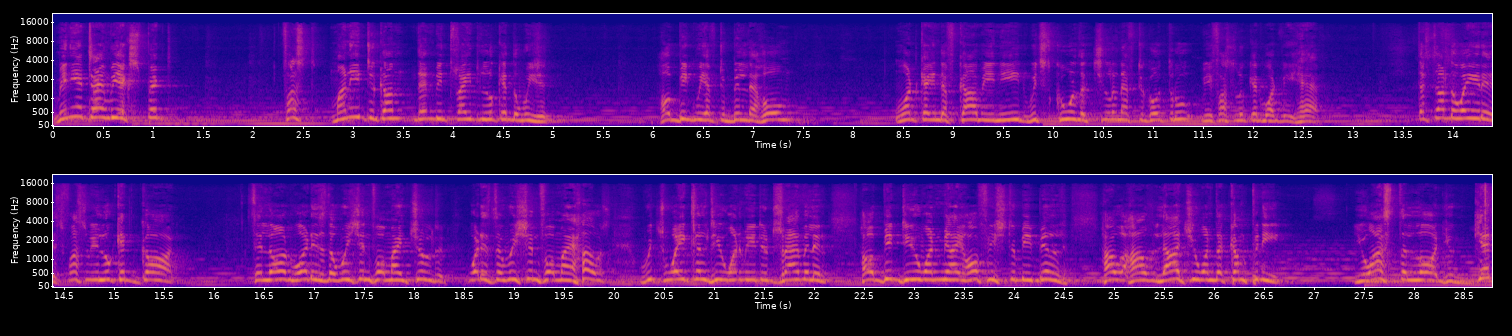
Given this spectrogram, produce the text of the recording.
Many a time we expect first money to come, then we try to look at the vision. How big we have to build a home, what kind of car we need, which school the children have to go through. We first look at what we have. That's not the way it is. First, we look at God. Say, Lord, what is the vision for my children? What is the vision for my house? Which vehicle do you want me to travel in? How big do you want my office to be built? How, how large you want the company? You ask the Lord, you get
